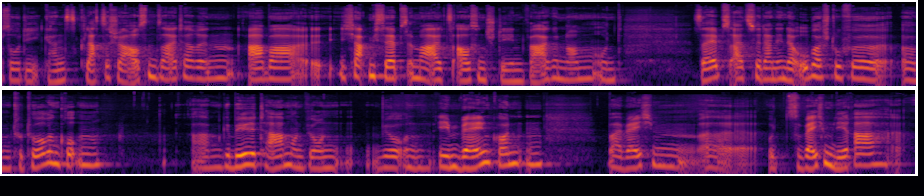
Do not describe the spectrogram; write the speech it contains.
so die ganz klassische Außenseiterin, aber ich habe mich selbst immer als außenstehend wahrgenommen und selbst als wir dann in der Oberstufe ähm, Tutorengruppen ähm, gebildet haben und wir, wir eben wählen konnten, bei welchem, äh, zu welchem Lehrer äh,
